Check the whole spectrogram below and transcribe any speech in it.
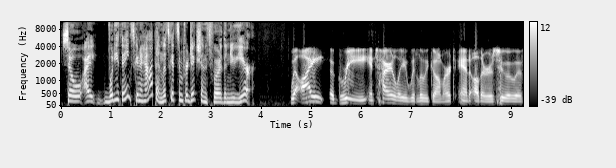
So, I, what do you think is going to happen? Let's get some predictions for the new year. Well, I agree entirely with Louis Gohmert and others who have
